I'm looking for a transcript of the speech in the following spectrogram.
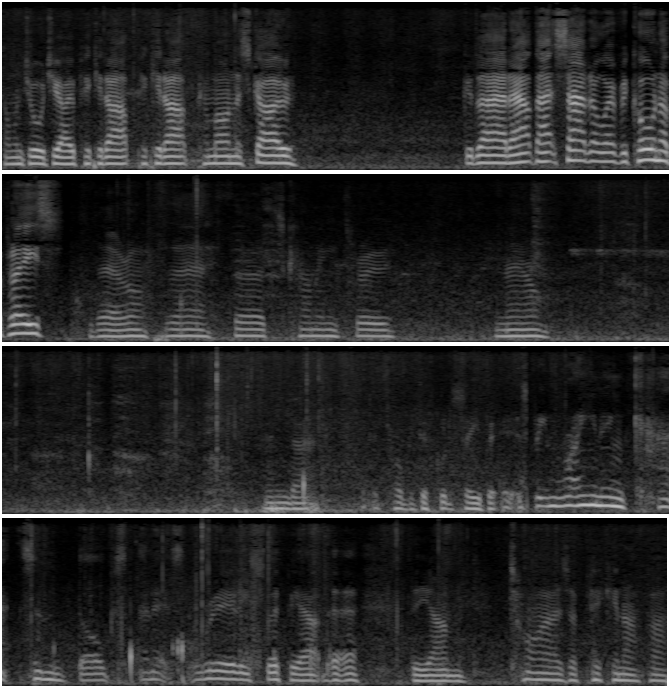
Come on Giorgio pick it up pick it up. Come on let's go. Good lad out that saddle every corner please. They're off there thirds coming through now. And uh, it's probably difficult to see but it's been raining cats and dogs and it's really slippy out there. The um, tires are picking up a,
